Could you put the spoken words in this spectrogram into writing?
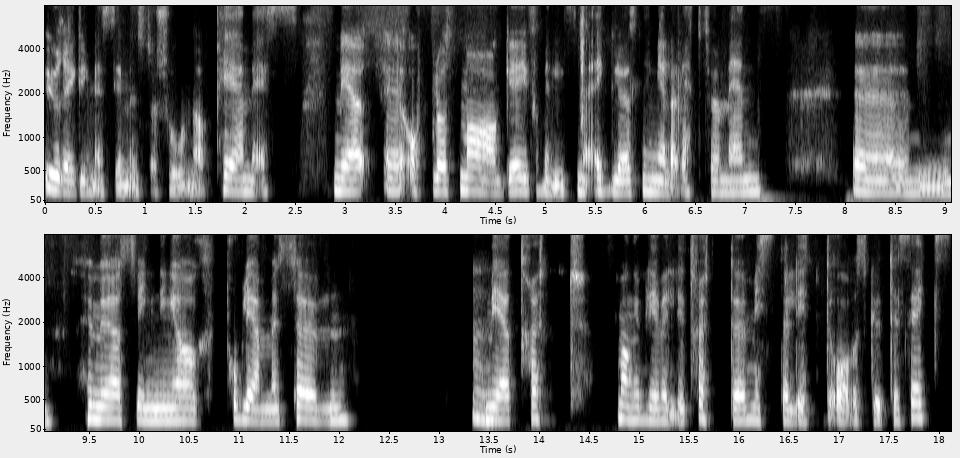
uregelmessige menstruasjoner, PMS, mer eh, oppblåst mage i forbindelse med eggløsning eller rett før mens, eh, humørsvingninger, problemer med søvn, mm. mer trøtt. Mange blir veldig trøtte, mister litt overskudd til sex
